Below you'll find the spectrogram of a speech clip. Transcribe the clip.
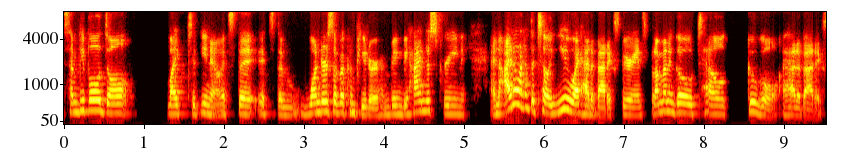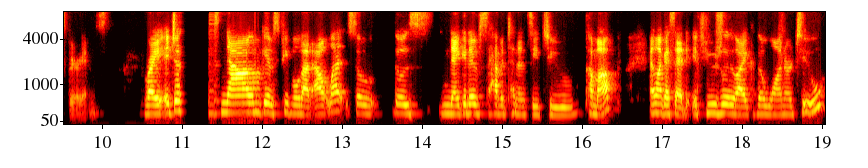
some people don't like to you know it's the it's the wonders of a computer and being behind a screen. And i don't have to tell you i had a bad experience but i'm going to go tell google i had a bad experience right? It just now gives people that outlet. So those negatives have a tendency to come up and like i said it's usually like the one or two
